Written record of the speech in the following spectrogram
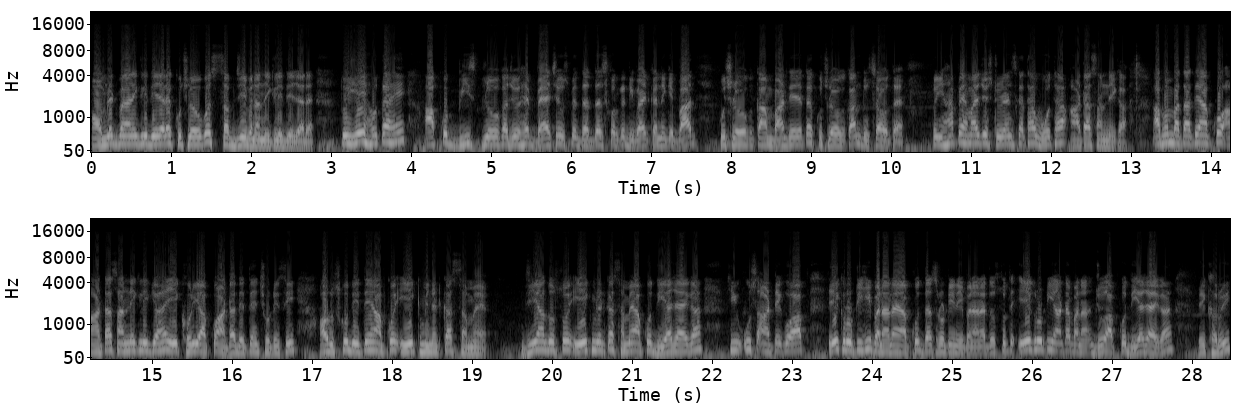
ऑमलेट बनाने के लिए दिया जा रहा है, कुछ लोगों को सब्ज़ी बनाने के लिए दिया जा रहा है। तो ये होता है, आपको 20 लोगों का जो है बैच है, उसमें दस दस करके डिवाइड करने के बाद कुछ लोगों का काम बांट दिया जाता है, कुछ लोगों का काम दूसरा होता है। तो यहाँ पे हमारे जो स्टूडेंट्स का था, वो था आटा सानने का। अब हम बताते हैं आपको आटा सानने के लिए जो है, एक खोरी आपको आटा देते हैं छोटी सी, और उसको देते हैं आपको एक मिनट का समय। जी हाँ दोस्तों, एक मिनट का समय आपको दिया जाएगा कि उस आटे को आप एक रोटी ही बनाना है आपको, दस रोटी नहीं बनाना है। दोस्तों तो एक रोटी आटा बना, जो आपको दिया जाएगा एक खरुई,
